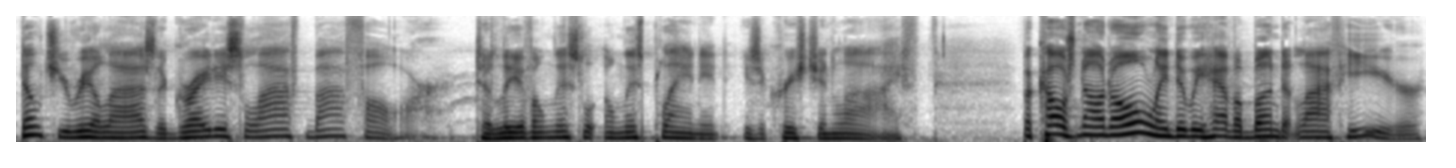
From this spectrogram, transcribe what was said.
don't you realize the greatest life by far to live on this, on this planet is a Christian life? Because not only do we have abundant life here,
